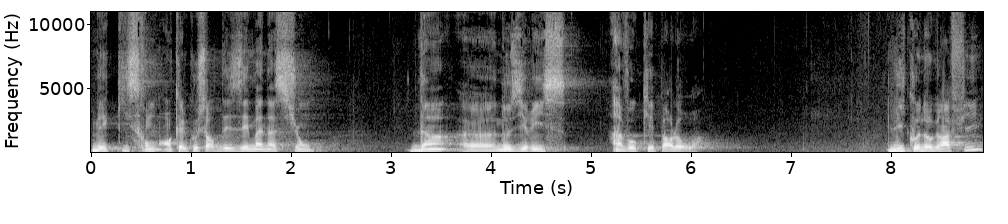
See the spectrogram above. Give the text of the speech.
mais qui seront en quelque sorte des émanations d'un euh, Osiris invoqué par le roi. L'iconographie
